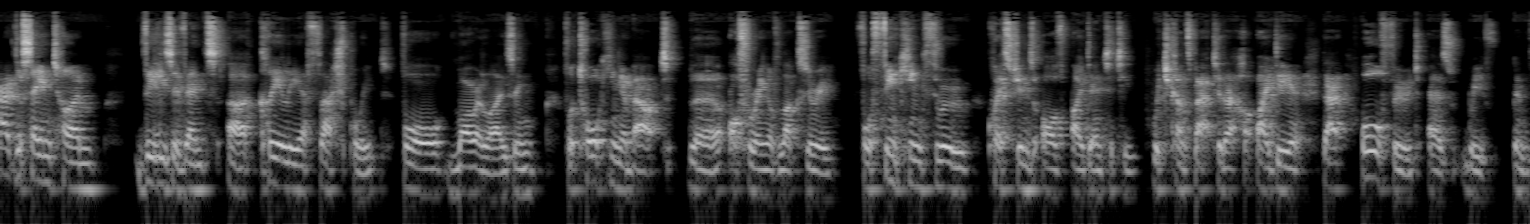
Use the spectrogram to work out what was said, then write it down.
At the same time, these events are clearly a flashpoint for moralizing, for talking about the offering of luxury, for thinking through questions of identity, which comes back to that idea that all food, as we've been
